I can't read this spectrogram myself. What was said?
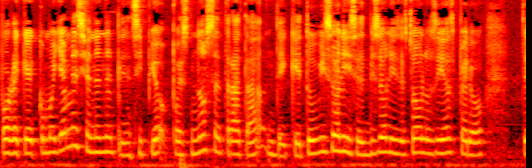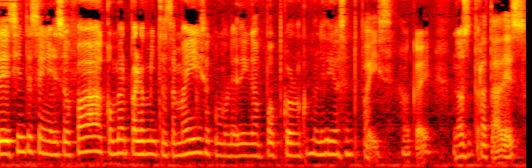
Porque como ya mencioné en el principio, pues no se trata de que tú visualices, visualices todos los días, pero te sientes en el sofá a comer palomitas de maíz o como le digan popcorn o como le digas en tu país. No se trata de eso,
